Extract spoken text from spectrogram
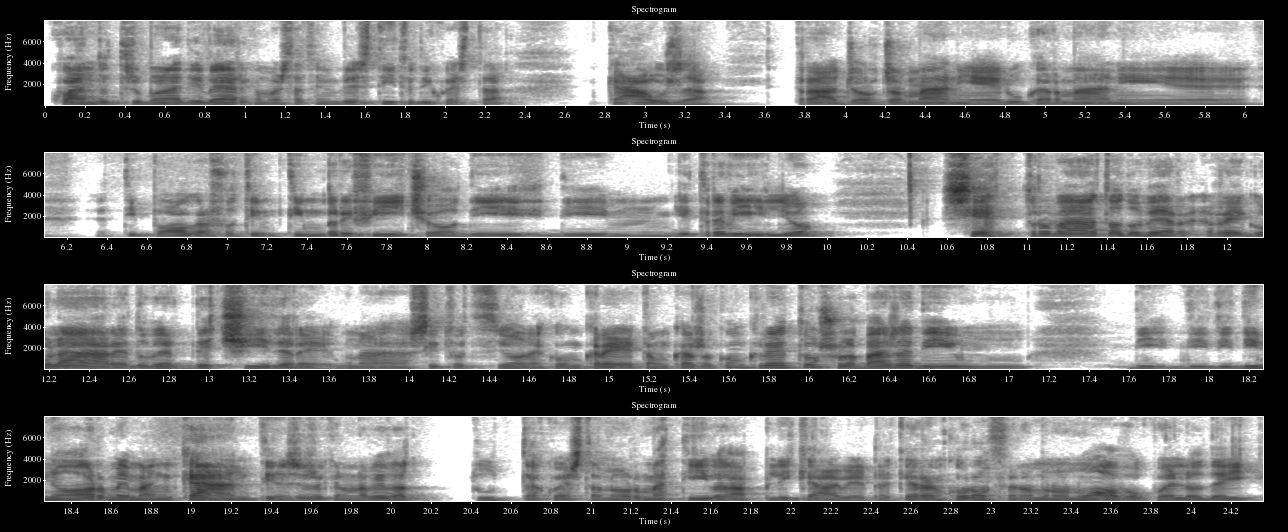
Quando il Tribunale di Bergamo è stato investito di questa causa tra Giorgio Armani e Luca Armani, eh, tipografo, tim timbrificio di, di, di Treviglio, si è trovato a dover regolare, a dover decidere una situazione concreta, un caso concreto, sulla base di, un, di, di, di norme mancanti, nel senso che non aveva tutta questa normativa applicabile, perché era ancora un fenomeno nuovo quello dei,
